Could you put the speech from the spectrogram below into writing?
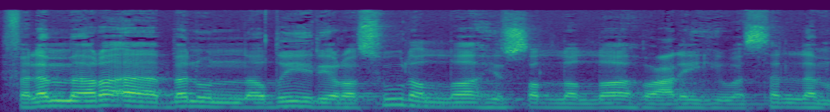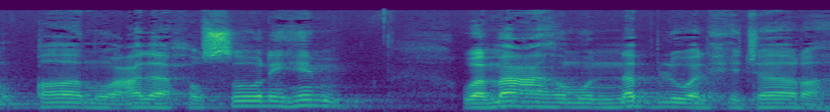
فلما رأى بنو النضير رسول الله صلى الله عليه وسلم قاموا على حصونهم ومعهم النبل والحجارة.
